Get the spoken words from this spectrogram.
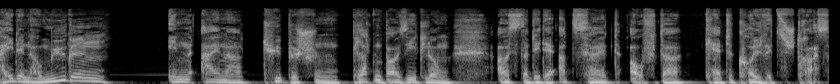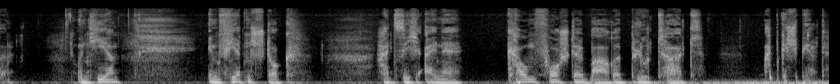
Heidenau-Mügeln in einer typischen Plattenbausiedlung aus der DDR-Zeit auf der Käthe-Kollwitz-Straße. Und hier im vierten Stock hat sich eine kaum vorstellbare Bluttat abgespielt.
